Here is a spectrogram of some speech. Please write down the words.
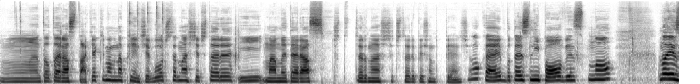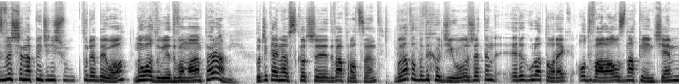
Mm, To teraz tak, jakie mam napięcie? Było 14,4 i mamy teraz 14,455. Okej, bo to jest lipo, więc no... No jest wyższe napięcie niż które było. No ładuje dwoma amperami. Poczekajmy, aż wskoczy 2%, bo na to by wychodziło, że ten regulatorek odwalał z napięciem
